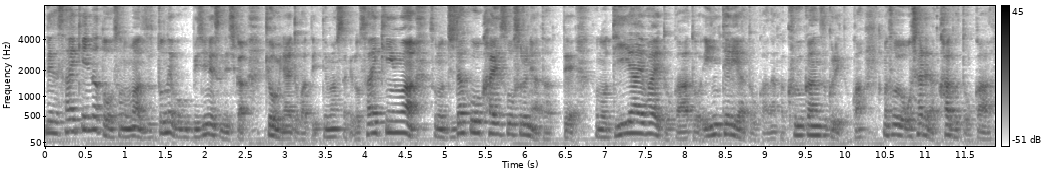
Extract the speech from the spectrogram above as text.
で最近だとそのまあずっとね僕ビジネスにしか興味ないとかって言ってましたけど最近はその自宅を改装するにあたって、その DIY とか、あとインテリアとか、なんか空間作りとか、まあ、そういうおしゃれな家具とか、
